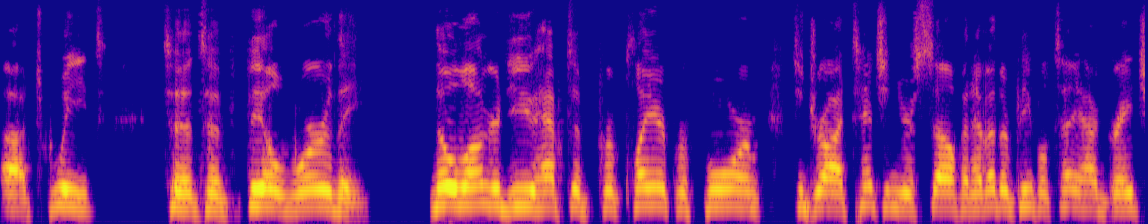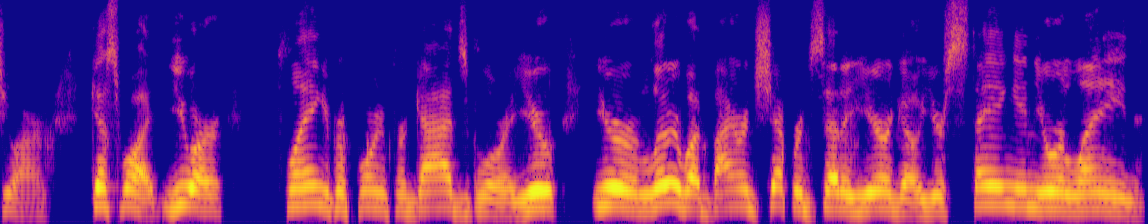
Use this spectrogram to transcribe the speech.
uh, tweet to, to feel worthy. No longer do you have to play or perform to draw attention to yourself and have other people tell you how great you are. Guess what? You are playing and performing for God's glory. You're, you're literally what Byron Shepard said a year ago. You're staying in your lane.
